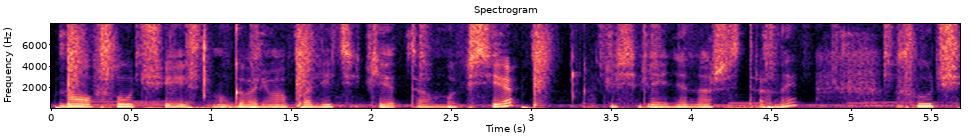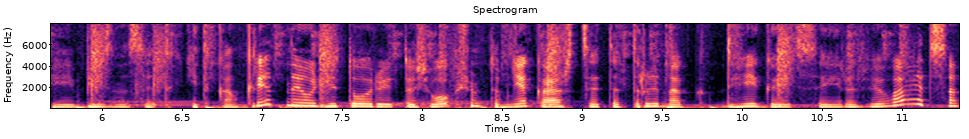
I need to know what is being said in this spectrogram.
Но в случае, если мы говорим о политике, это мы все, население нашей страны. В случае бизнеса это какие-то конкретные аудитории. То есть, в общем-то, мне кажется, этот рынок двигается и развивается.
